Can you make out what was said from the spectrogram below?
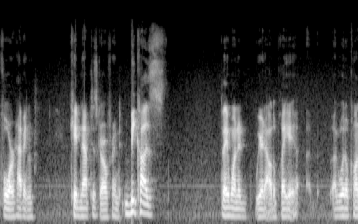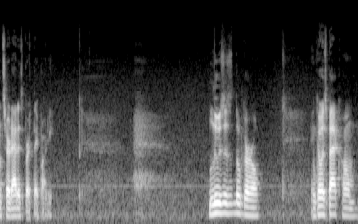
for having kidnapped his girlfriend because they wanted Weird Al to play a, a little concert at his birthday party. Loses the girl and goes back home,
